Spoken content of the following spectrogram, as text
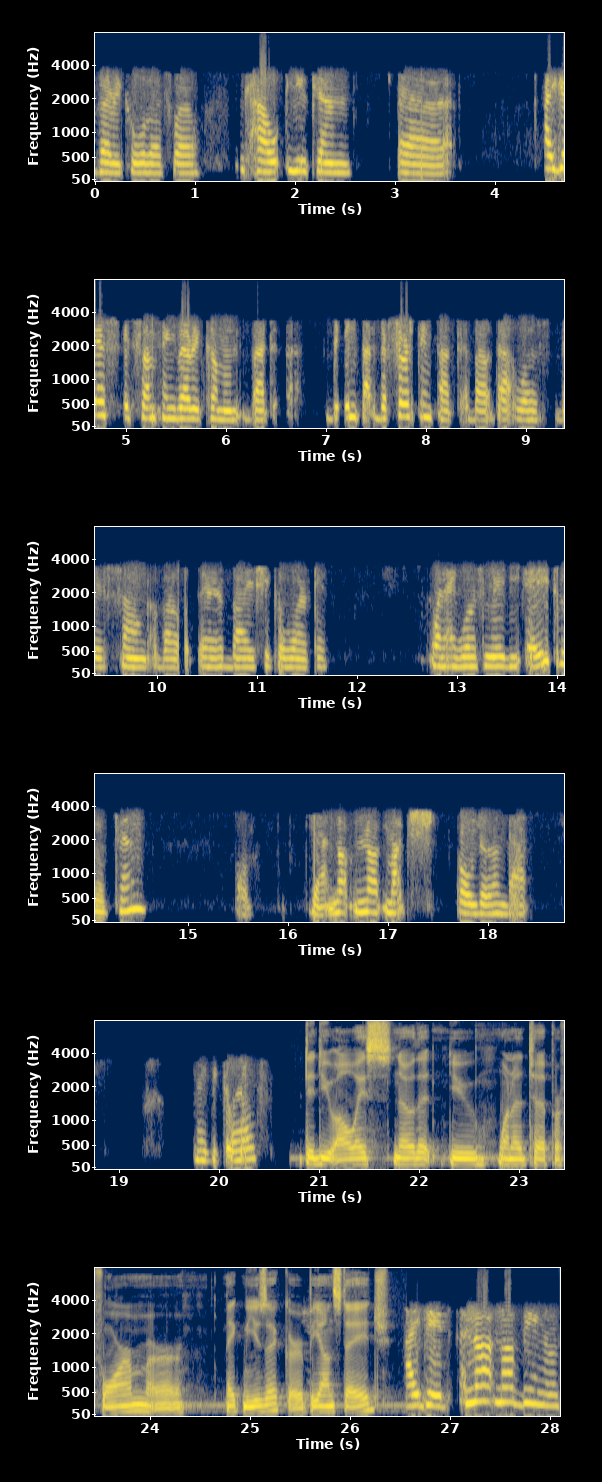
very cool as well. How you can, uh, I guess it's something very common, but the impact, the first impact about that was this song about uh, by Chico when I was maybe eight or ten, or yeah, not not much older than that, maybe twelve. Did you always know that you wanted to perform or make music or be on stage? I did. Not not being on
